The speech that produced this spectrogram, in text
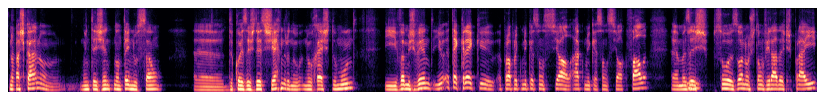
Nós cá, não, muita gente não tem noção uh, de coisas desse género no, no resto do mundo e vamos vendo. Eu até creio que a própria comunicação social, há comunicação social que fala, uh, mas uhum. as pessoas ou não estão viradas para aí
